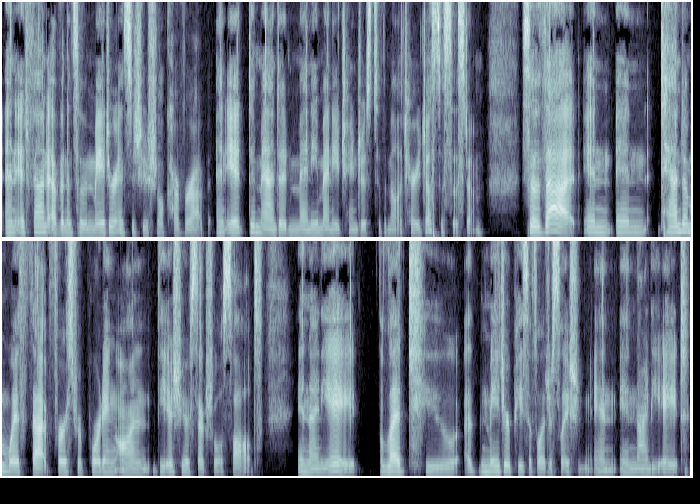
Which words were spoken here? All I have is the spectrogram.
and it found evidence of a major institutional cover-up, and it demanded many, many changes to the military justice system. So that, in in tandem with that first reporting on the issue of sexual assault in '98, led to a major piece of legislation in in 98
